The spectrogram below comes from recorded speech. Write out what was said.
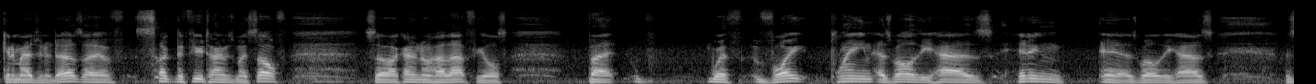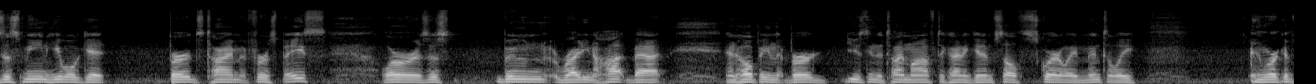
can imagine it does. I have sucked a few times myself, so I kind of know how that feels. But with Voit playing as well as he has, hitting as well as he has, does this mean he will get Bird's time at first base? Or is this Boone riding a hot bat and hoping that Bird using the time off to kind of get himself squared away mentally and working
